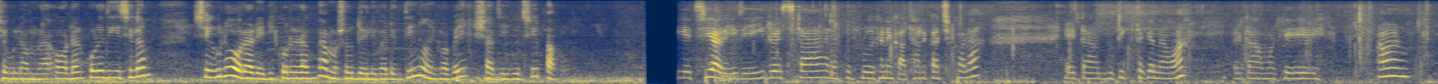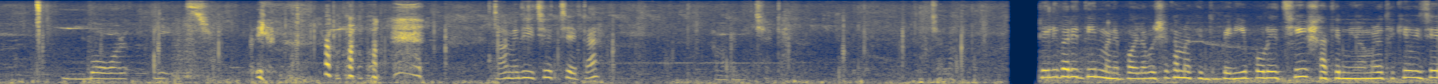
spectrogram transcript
সেগুলো আমরা অর্ডার করে দিয়েছিলাম। সেগুলো ওরা রেডি করে রাখবে, আমরা শুধু ডেলিভারির দিন ওইভাবে সাজিয়ে গুছিয়ে পাবো। দিয়েছি, আর এই যে এই ড্রেসটা দেখো পুরো এখানে কাঁথার কাজ করা। এটা বুটিক থেকে নেওয়া। এটা আমাকে আমার বর দিয়েছে। আমি দিয়েছি হচ্ছে এটা। আমাকে দিচ্ছে এটা। চলো। ডেলিভারির দিন মানে পয়লা বৈশাখে আমরা কিন্তু বেরিয়ে পড়েছি। সাথে মিয়ামেরো থেকে ওই যে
